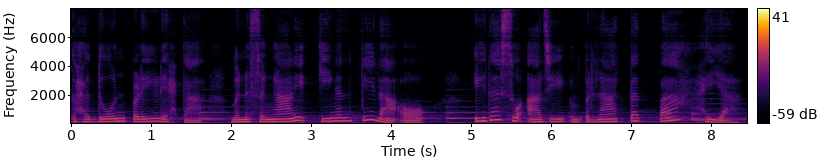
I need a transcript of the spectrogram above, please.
kehadun pelilih ka menesengali kingan pila o, ida su aji empelatat bahaya.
